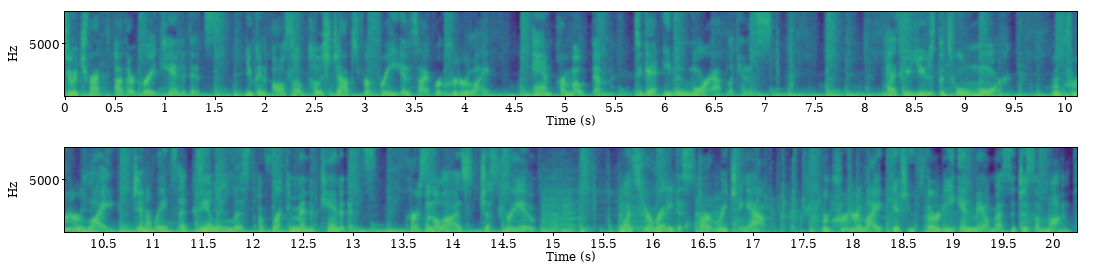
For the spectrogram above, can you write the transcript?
To attract other great candidates, you can also post jobs for free inside Recruiter Lite and promote them to get even more applicants. As you use the tool more, Recruiter Lite generates a daily list of recommended candidates, personalized just for you. Once you're ready to start reaching out, Recruiter Lite gives you 30 InMail messages a month,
